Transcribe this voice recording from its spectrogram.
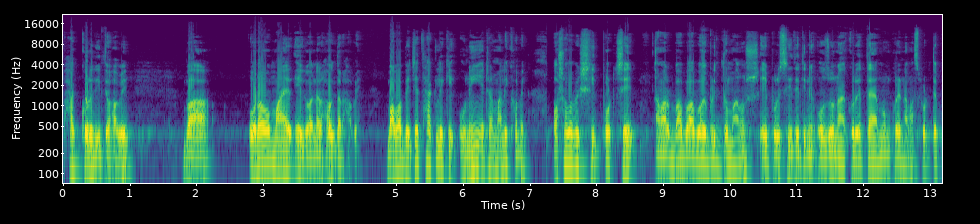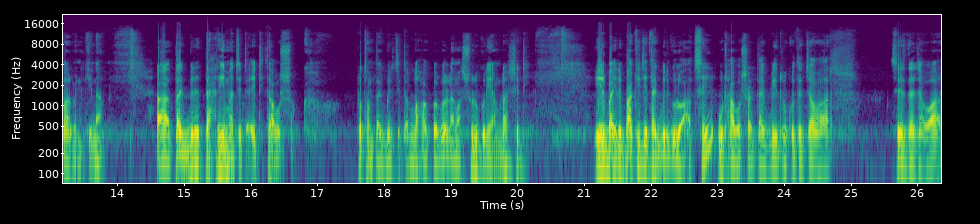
ভাগ করে দিতে হবে? বা ওরাও মায়ের এই গয়নার হকদার হবে? বাবা বেঁচে থাকলে কি উনিই এটার মালিক হবেন? অস্বাভাবিক শীত পড়ছে। আমার বাবা বয়োবৃদ্ধ মানুষ। এই পরিস্থিতিতে তিনি ওজু না করে তায়াম্মুম করে নামাজ পড়তে পারবেন কি না তাকবীরের তাহরিমা যেটা এটি তো আবশ্যক। প্রথম তাকবীর যেটা আল্লাহ আকবর বলে, নামাজ শুরু করি আমরা, সেটি। এর বাইরে বাকি যে তাকবিরগুলো আছে, উঠা, বসার তাকবির, রুকুতে যাওয়ার, সেজদা যাওয়ার,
